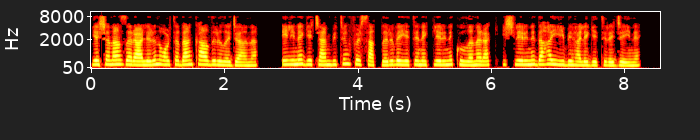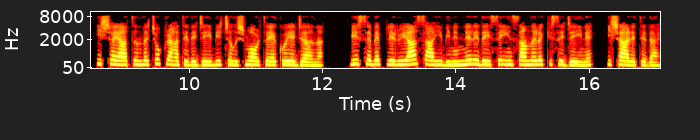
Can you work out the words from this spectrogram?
yaşanan zararların ortadan kaldırılacağına, eline geçen bütün fırsatları ve yeteneklerini kullanarak işlerini daha iyi bir hale getireceğine, iş hayatında çok rahat edeceği bir çalışma ortaya koyacağına, bir sebeple rüya sahibinin neredeyse insanlara küseceğine, işaret eder.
